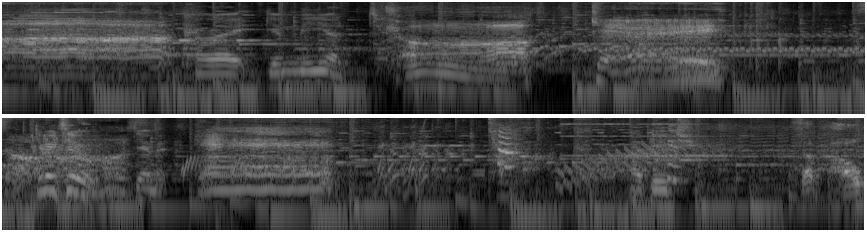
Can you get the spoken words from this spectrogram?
Ah. All right, give me a two. Okay. So Give me two. Damn it. Hi, Peach. Sup, Pope?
